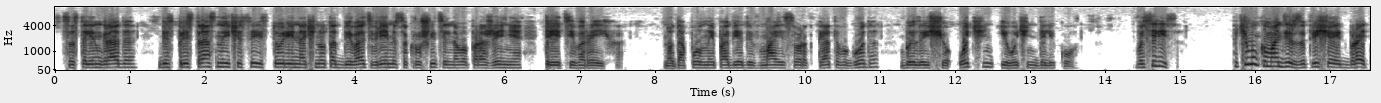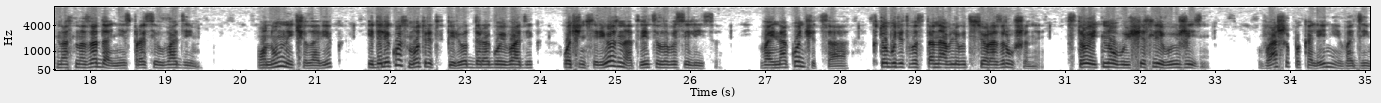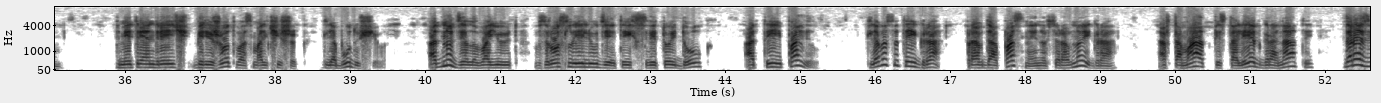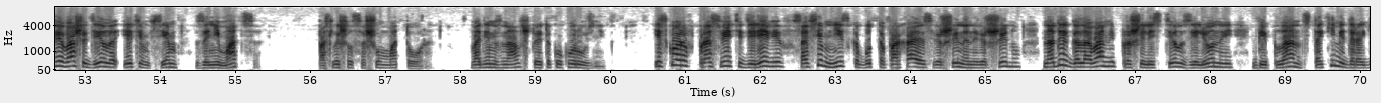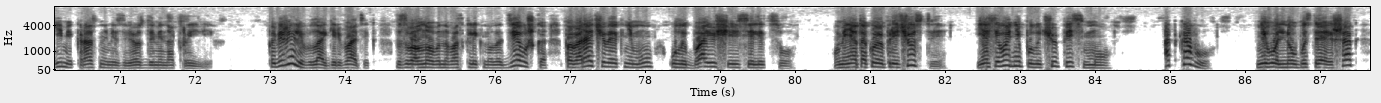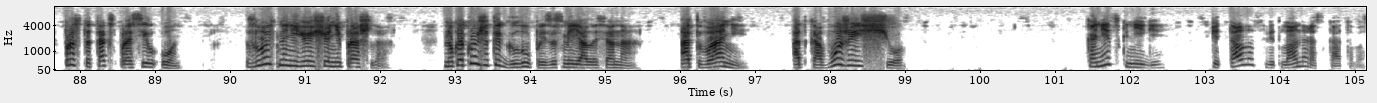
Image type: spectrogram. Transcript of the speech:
Со Сталинграда беспристрастные часы истории начнут отбивать время сокрушительного поражения Третьего Рейха. Но до полной победы в мае 45 -го года было еще очень и очень далеко. «Василиса, почему командир запрещает брать нас на задание?» — спросил Вадим. «Он умный человек и далеко смотрит вперед, дорогой Вадик», — очень серьезно ответила Василиса. «Война кончится, а кто будет восстанавливать все разрушенное?» строить новую счастливую жизнь. Ваше поколение, Вадим. Дмитрий Андреевич бережет вас, мальчишек, для будущего. Одно дело воюют взрослые люди, это их святой долг. А ты и Павел? Для вас это игра, правда опасная, но все равно игра. Автомат, пистолет, гранаты. Да разве ваше дело этим всем заниматься? Послышался шум мотора. Вадим знал, что это кукурузник. И скоро в просвете деревьев, совсем низко, будто порхая с вершины на вершину, над их головами прошелестел зеленый биплан с такими дорогими красными звездами на крыльях. «Побежали в лагерь, Вадик!» — взволнованно воскликнула девушка, поворачивая к нему улыбающееся лицо. «У меня такое предчувствие. Я сегодня получу письмо». «От кого?» Невольно убыстряя шаг, просто так спросил он. Злость на нее еще не прошла. «Ну какой же ты глупый!» — засмеялась она. «От Вани! От кого же еще?» Конец книги. Читала Светлана Раскатова.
